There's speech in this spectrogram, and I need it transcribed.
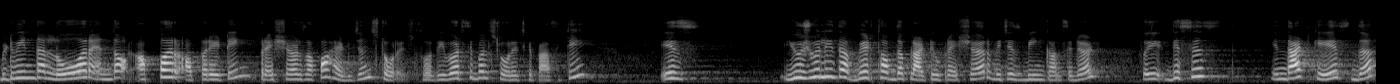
between the lower and the upper operating pressures of a hydrogen storage. So, reversible storage capacity is usually the width of the plateau pressure which is being considered. So, this is in that case the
